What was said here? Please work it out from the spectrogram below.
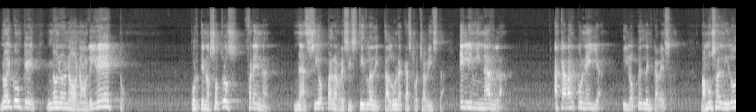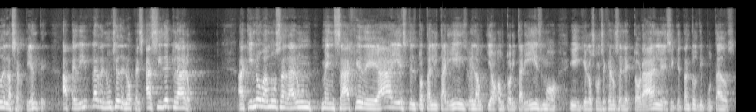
no hay con que, no, no, no, no, directo. Porque nosotros, Frena, nació para resistir la dictadura castrochavista, eliminarla, acabar con ella. Y López le encabeza. Vamos al nido de la serpiente, a pedir la renuncia de López, así de claro. Aquí no vamos a dar un mensaje de, ay, este, el totalitarismo, el autoritarismo y que los consejeros electorales y que tantos diputados.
